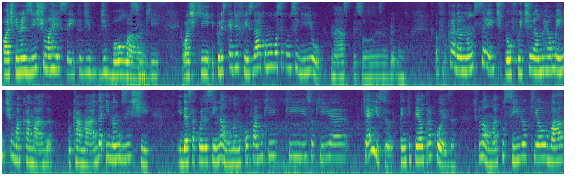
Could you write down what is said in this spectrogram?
eu acho que não existe uma receita de, de bolo, Claro. assim, que. Eu acho que. Por isso que é difícil. Ah, como você conseguiu? Né? As pessoas às vezes me perguntam. Eu falo, cara, eu não sei. Tipo, eu fui tirando realmente uma camada por camada e não desisti. E dessa coisa assim, não, eu não me conformo que, que isso aqui é. Que é isso. Tem que ter outra coisa. Tipo, não, não é possível que eu vá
